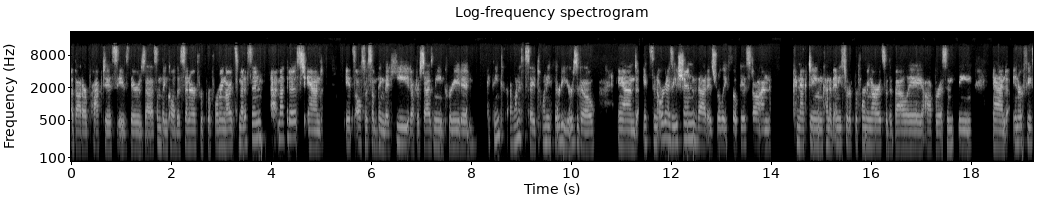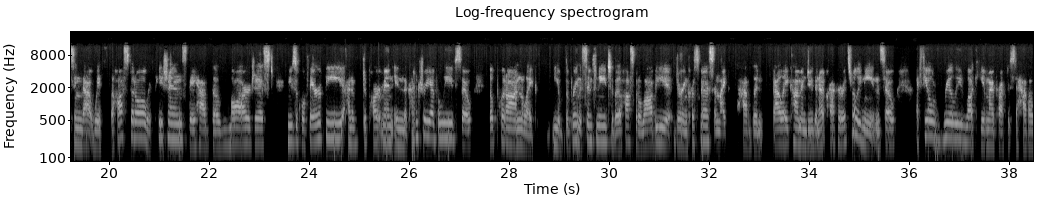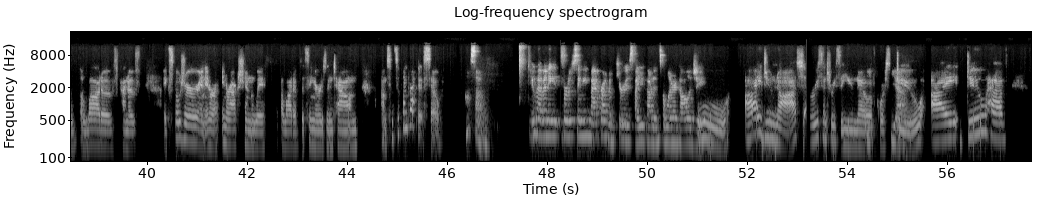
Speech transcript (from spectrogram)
about our practice is there's uh, something called the Center for Performing Arts Medicine at Methodist, and it's also something that he, Dr. Stasney, created. I think I want to say 20, 30 years ago. And it's an organization that is really focused on connecting kind of any sort of performing arts, so the ballet, opera, symphony, and interfacing that with the hospital, with patients. They have the largest musical therapy kind of department in the country, I believe. So they'll put on like, you know, they'll bring the symphony to the hospital lobby during Christmas and like have the ballet come and do the Nutcracker. It's really neat. And so I feel really lucky in my practice to have a, a lot of kind of exposure and inter- interaction with a lot of the singers in town. Um, so it's a fun practice. So awesome. Do you have any sort of singing background? I'm curious how you got into laryngology. Ooh, I do not. Maurice and Teresa, you know, of course, yeah. do. I do have,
